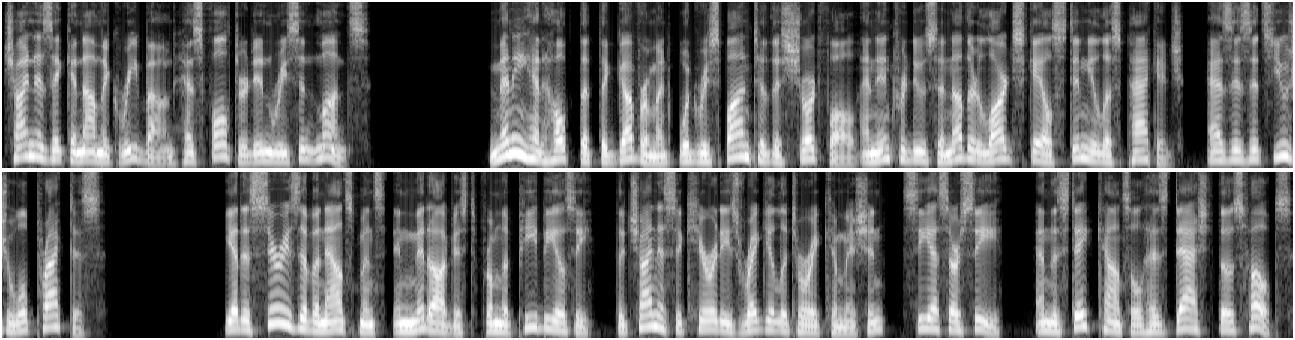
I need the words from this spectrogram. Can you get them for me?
China's economic rebound has faltered in recent months. Many had hoped that the government would respond to this shortfall and introduce another large scale stimulus package, as is its usual practice. Yet a series of announcements in mid August from the PBOC, the China Securities Regulatory Commission, CSRC, and the State Council has dashed those hopes.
